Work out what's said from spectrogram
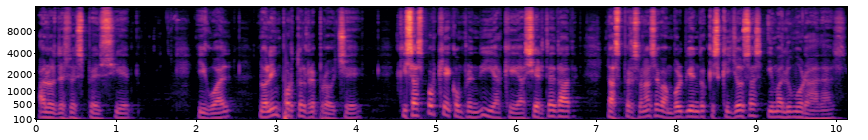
a los de su especie. Igual no le importó el reproche, quizás porque comprendía que a cierta edad las personas se van volviendo quisquillosas y malhumoradas.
